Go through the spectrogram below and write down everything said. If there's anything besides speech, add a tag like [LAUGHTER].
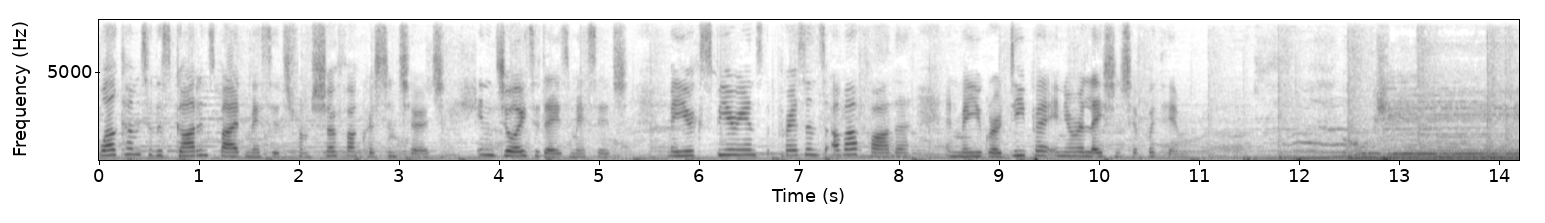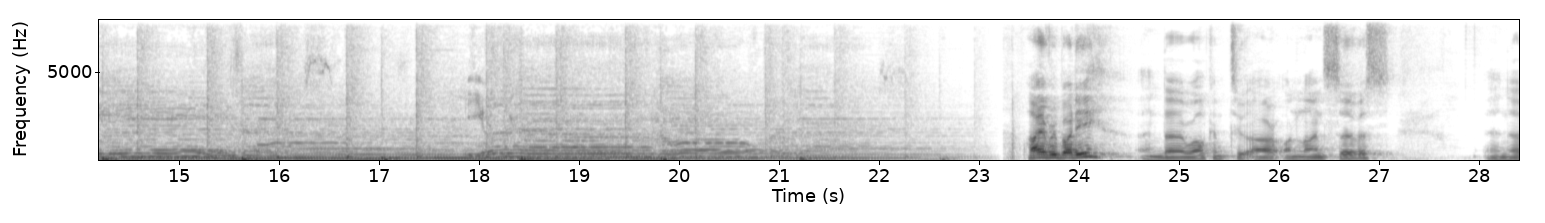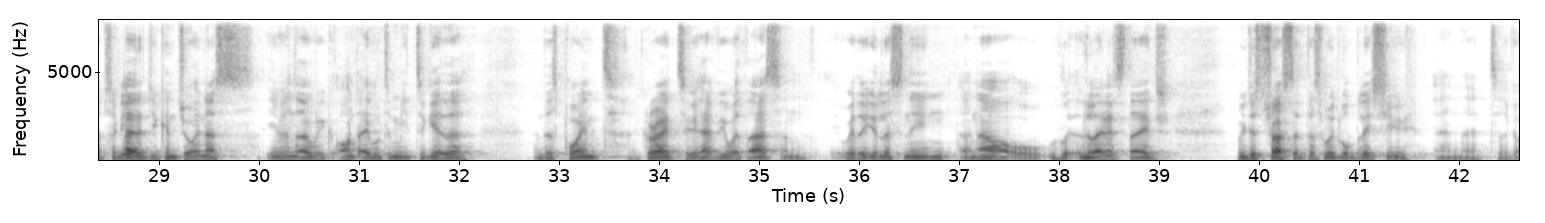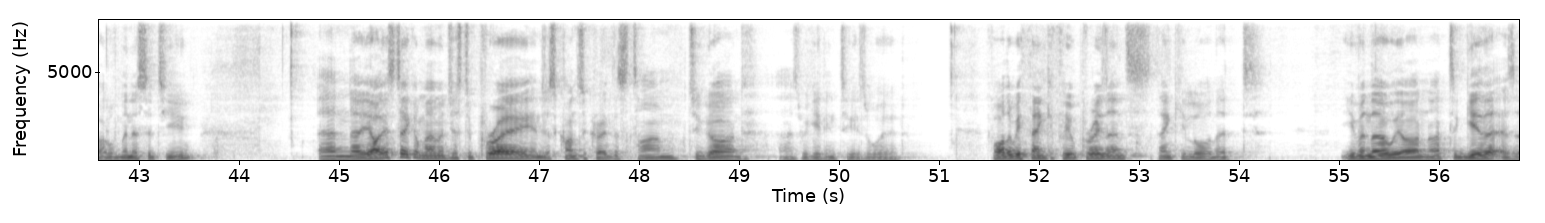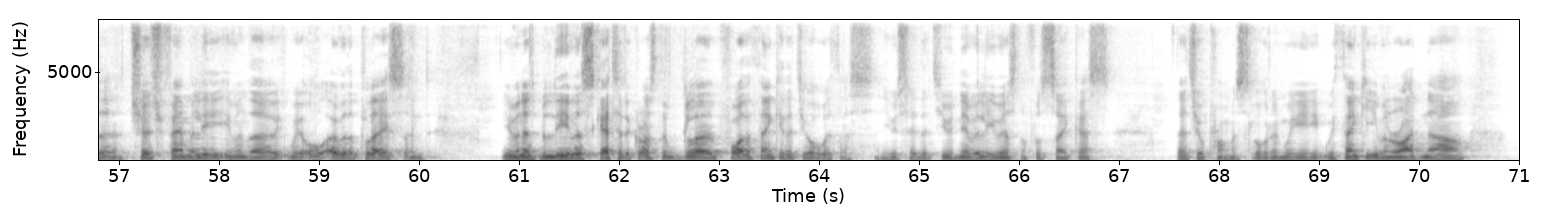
Welcome to this God inspired message from Shofar Christian Church. Enjoy today's message. May you experience the presence of our Father and may you grow deeper in your relationship with Him. Oh, Jesus, your love over Hi, everybody, and uh, welcome to our online service. And I'm so glad that you can join us, even though we aren't able to meet together at this point. Great to have you with us, and whether you're listening uh, now or [LAUGHS] later stage, we just trust that this word will bless you and that uh, God will minister to you. And uh, yeah, let's take a moment just to pray and just consecrate this time to God as we get into His Word. Father, we thank you for your presence. Thank you, Lord, that even though we are not together as a church family, even though we're all over the place, and even as believers scattered across the globe, Father, thank you that you are with us. You said that you would never leave us nor forsake us. That's your promise, Lord. And we, we thank you even right now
